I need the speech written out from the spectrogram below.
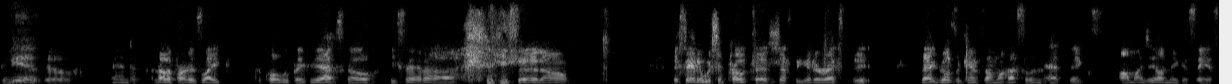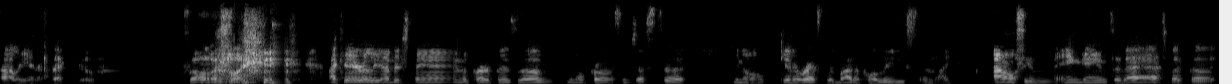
being Yeah. active. And another part is like to quote Lupe Fiasco, he said, uh, he said, um, they say that we should protest just to get arrested. That goes against all my hustling ethics. All my jail niggas say it's highly ineffective. So it's like I can't really understand the purpose of you know protesting just to you know get arrested by the police and like I don't see the end game to that aspect of it.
